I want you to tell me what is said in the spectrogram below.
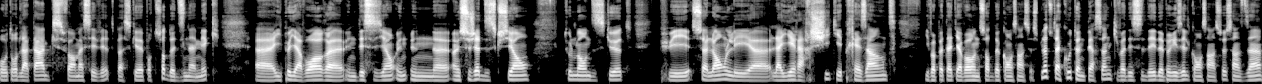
autour de la table qui se forment assez vite parce que pour toutes sortes de dynamiques, euh, il peut y avoir une décision, une, un sujet de discussion tout le monde discute. Puis, selon les, euh, la hiérarchie qui est présente, il va peut-être y avoir une sorte de consensus. Puis là, tout à coup, tu as une personne qui va décider de briser le consensus en se disant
